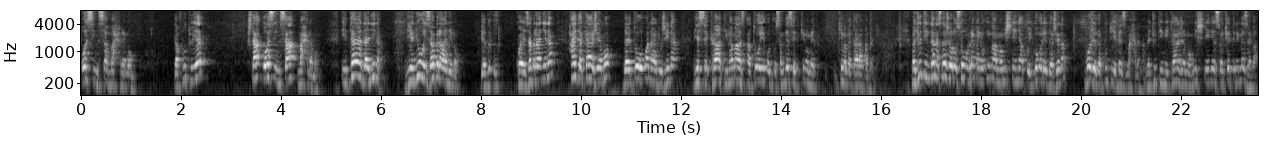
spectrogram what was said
osim sa mahremom. Da putuje šta? Osim sa mahremom. I ta daljina gdje je njoj zabranjeno, koja je zabranjena, hajde kažemo da je to ona dužina gdje se krati namaz, a to je od 80 km, km pa dalje. Međutim, danas, nažalost, u ovom vremenu imamo mišljenja koji govore da žena može da putuje bez mahrema. Međutim, mi kažemo mišljenje sa četiri mezheba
